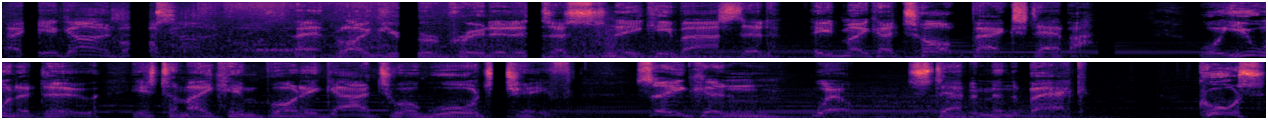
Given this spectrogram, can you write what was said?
How you going, boss? That bloke you recruited is a sneaky bastard. He'd make a top backstabber. What you want to do is to make him bodyguard to a war chief, so you can, well, stab him in the back. Of course,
